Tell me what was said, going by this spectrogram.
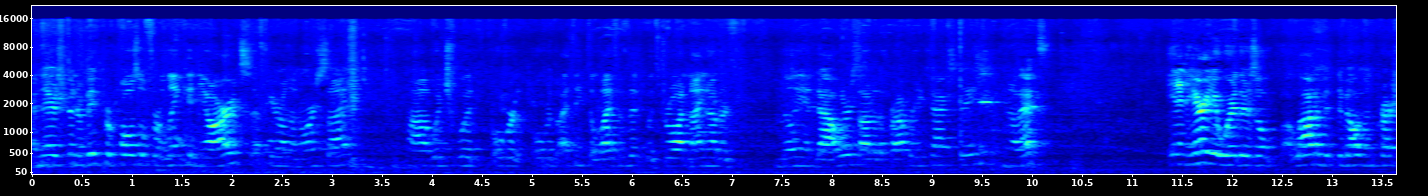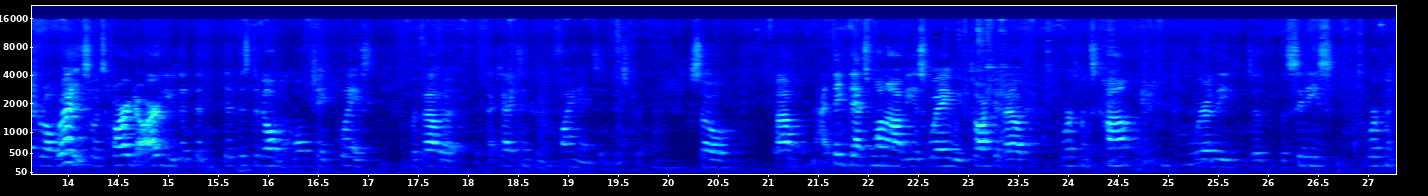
And there's been a big proposal for Lincoln Yards up here on the north side, uh, which would, over, over, I think the life of it, withdraw nine hundred million dollars out of the property tax base. You know, that's in an area where there's a, a lot of development pressure already, so it's hard to argue that, that, that this development won't take place without a tax increment financing district. So, um, I think that's one obvious way. We've talked about workman's comp, where the, the, the city's workman's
